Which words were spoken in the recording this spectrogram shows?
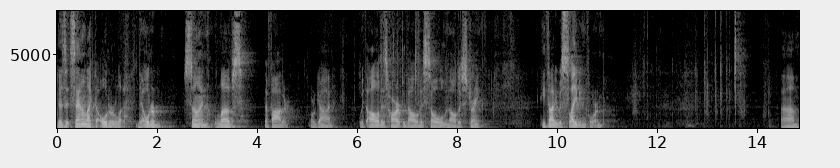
Does it sound like the older, the older son loves the father or God with all of his heart, with all of his soul, with all of his strength? He thought he was slaving for him. Um,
